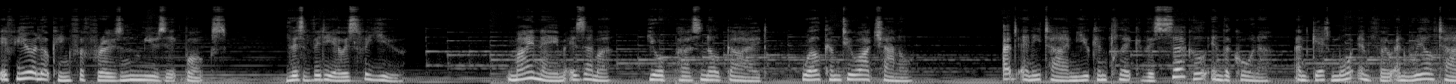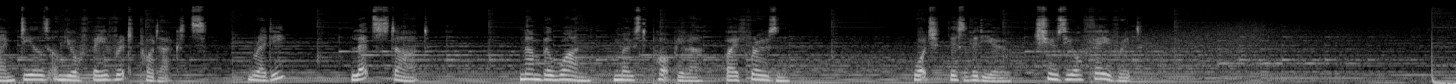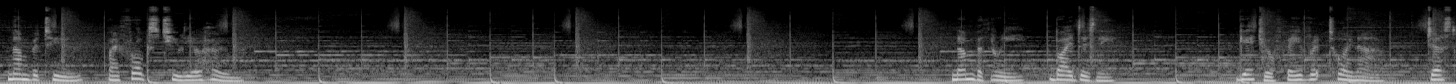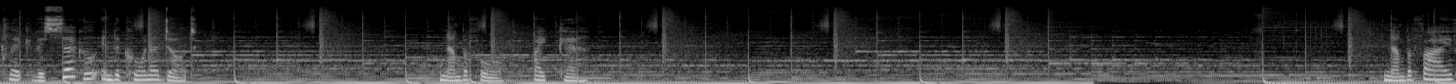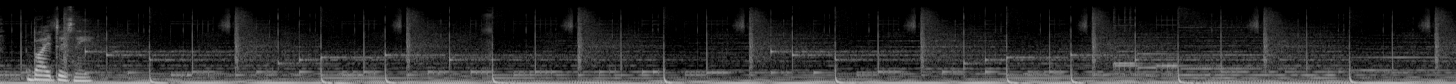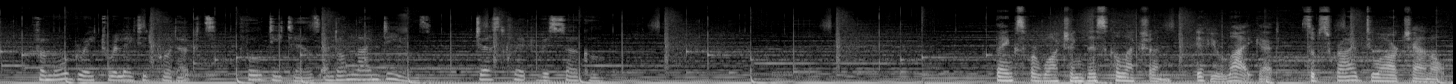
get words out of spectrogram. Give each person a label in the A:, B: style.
A: If you're looking for Frozen music box, this video is for you. My name is Emma, your personal guide. Welcome to our channel. At any time you can click this circle in the corner, and get more info and real-time deals on your favorite products. Ready? Let's start. Number 1, Most Popular, by Frozen. Watch this video, choose your favorite. Number 2, by Frog Studio Home. Number 3, by Disney. Get your favorite toy now. Just click this circle in the corner dot. Number 4, by Care. Number 5, by Disney. For more great related products, full details and online deals, just click this circle.
B: Thanks for watching this collection. If you like it, subscribe to our channel.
